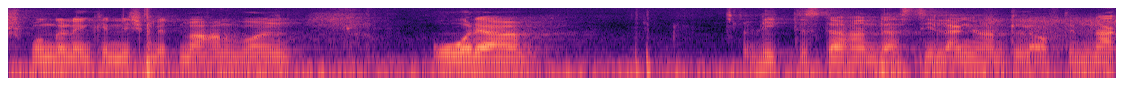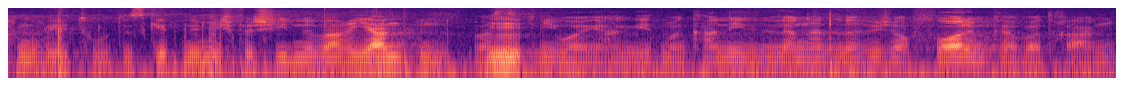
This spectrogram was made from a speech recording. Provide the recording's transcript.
Sprunggelenke nicht mitmachen wollen? Oder liegt es daran, dass die Langhantel auf dem Nacken wehtut? Es gibt nämlich verschiedene Varianten, was die Kniebeuge angeht. Man kann die Langhantel natürlich auch vor dem Körper tragen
